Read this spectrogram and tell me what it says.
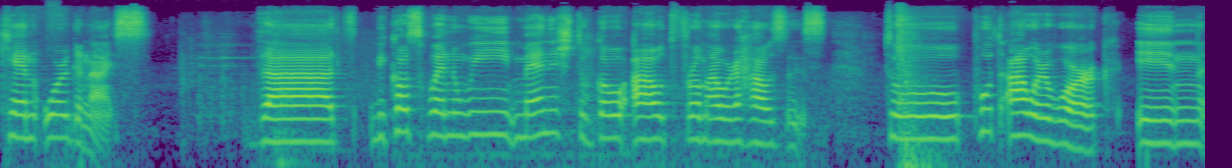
can organize. That because when we manage to go out from our houses to put our work in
